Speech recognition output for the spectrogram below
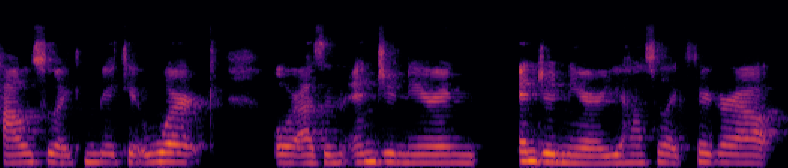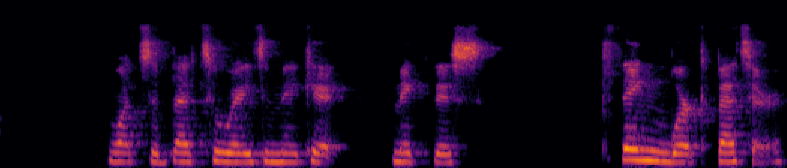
how to like make it work or as an engineering engineer you have to like figure out what's a better way to make it make this thing work better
